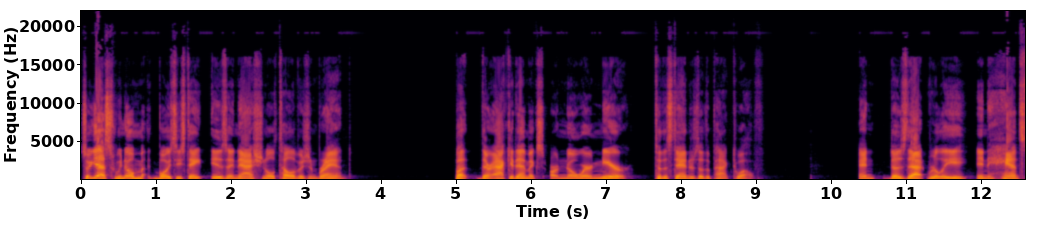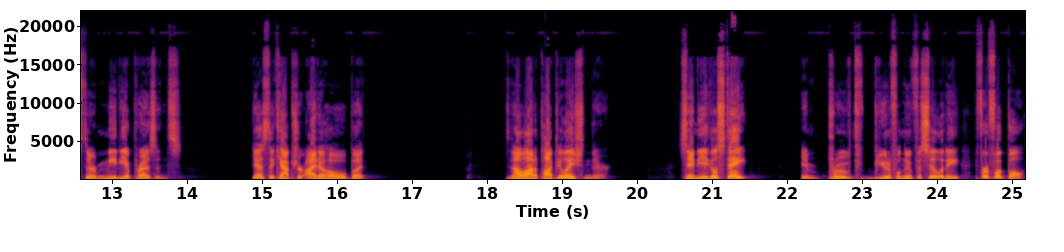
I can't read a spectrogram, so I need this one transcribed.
So yes, we know Boise State is a national television brand. But their academics are nowhere near to the standards of the Pac-12. And does that really enhance their media presence? Yes, they capture Idaho, but there's not a lot of population there. San Diego State, improved, beautiful new facility for football.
